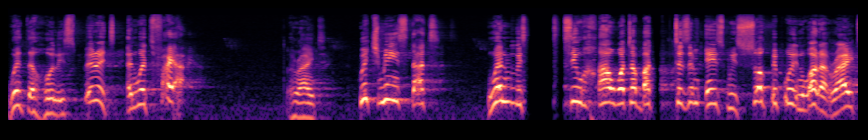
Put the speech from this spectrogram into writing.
with the Holy Spirit and with fire. All right? Which means that when we see how water baptism is, we soak people in water, right?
